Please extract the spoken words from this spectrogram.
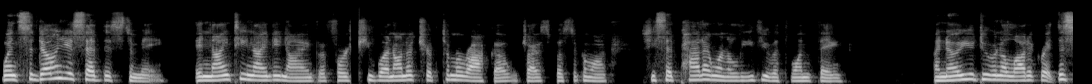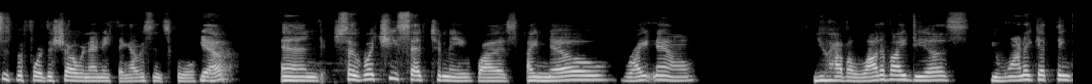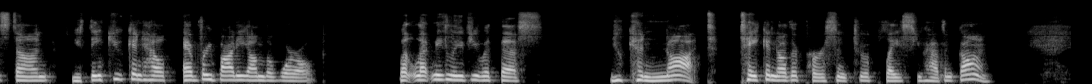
When Sidonia said this to me in 1999, before she went on a trip to Morocco, which I was supposed to go on, she said, Pat, I want to leave you with one thing. I know you're doing a lot of great. This is before the show and anything. I was in school. Yeah. And so what she said to me was, I know right now you have a lot of ideas. You want to get things done. You think you can help everybody on the world. But let me leave you with this. You cannot take another person to a place you haven't gone.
